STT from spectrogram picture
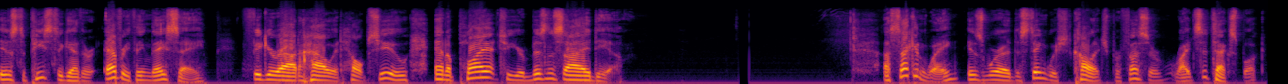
is to piece together everything they say, figure out how it helps you, and apply it to your business idea. A second way is where a distinguished college professor writes a textbook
